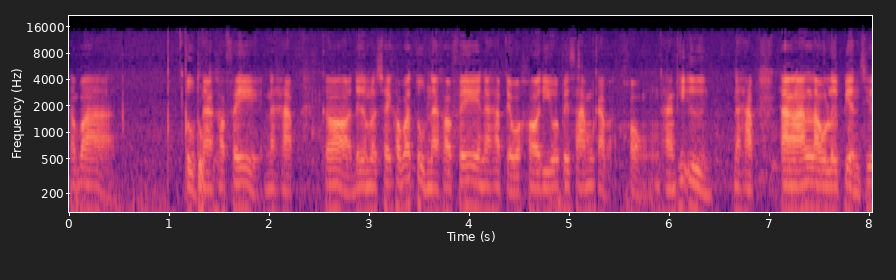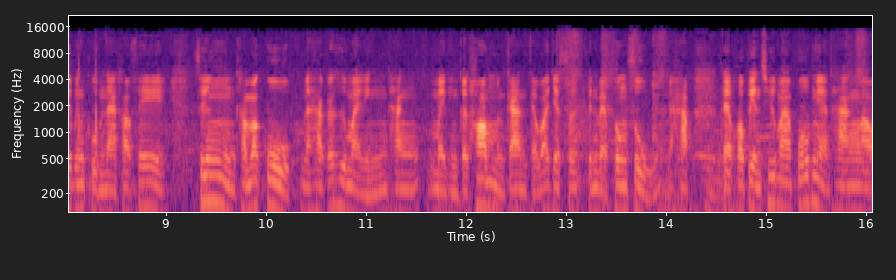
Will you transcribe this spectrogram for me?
ครับว่า ตูบนาคาเฟ่นะครับก็เดิมเราใช้คำว่าตูบนาคาเฟ่นะครับแต่ว่าคอดีว่าไปซ้ำกับของทางที่อื่นนะครับทางร้านเราเลยเปลี่ยนชื่อเป็นกลุ่มนาคาเฟ่ซึ่งคำว่ากูบนะครับก็คือหมายถึงทางหมายถึงกระท่อมเหมือนกัน แต่ว่าจะเป็นแบบทรงสูงนะครับแต่พอเปลี่ยนชื่อมาปุ๊บเนี่ยทางเรา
